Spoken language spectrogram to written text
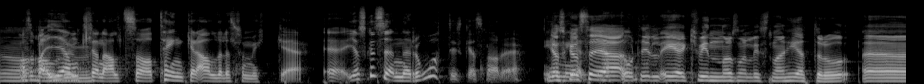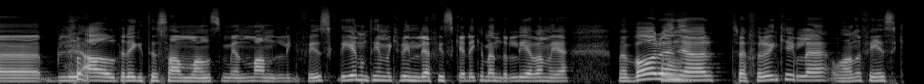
Alltså bara aldrig. egentligen alltså tänker alldeles för mycket. Eh, jag skulle säga neurotiska snarare. Jag ska säga till er kvinnor som lyssnar hetero, eh, bli aldrig tillsammans med en manlig fisk. Det är någonting med kvinnliga fiskar, det kan man ändå leva med. Men vad du än gör, träffar du en kille och han är fisk,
